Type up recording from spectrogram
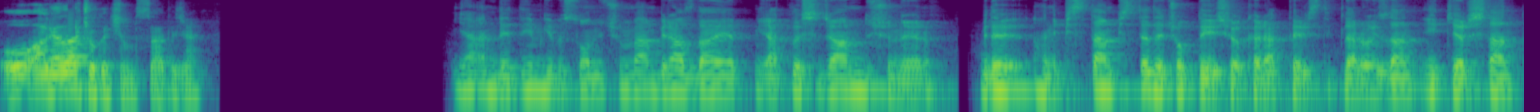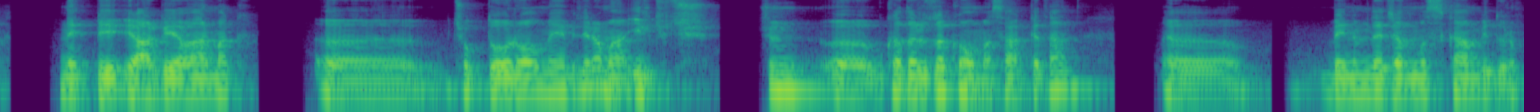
O aralar çok açılmış sadece. Yani dediğim gibi son üçün ben biraz daha yaklaşacağını düşünüyorum. Bir de hani pistten piste de çok değişiyor karakteristikler. O yüzden ilk yarıştan net bir yargıya varmak e, çok doğru olmayabilir ama ilk üçün e, bu kadar uzak olması hakikaten e, benim de canımı sıkan bir durum.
